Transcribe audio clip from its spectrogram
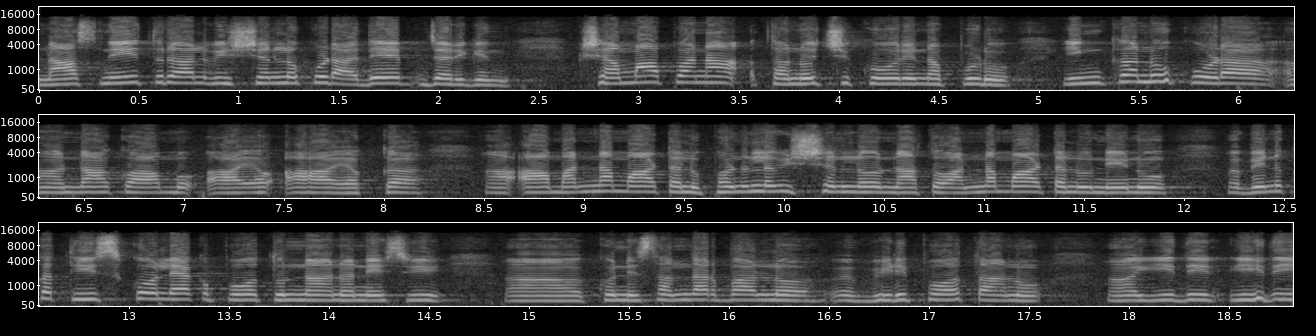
నా స్నేహితురాల విషయంలో కూడా అదే జరిగింది. క్షమాపణ తనొచ్చి కోరినప్పుడు ఇంకనూ కూడా నాకు ఆ ఆ యొక్క ఆ, అన్న మాటలు పనుల విషయంలో నాతో అన్న మాటలు నేను వెనుక తీసుకోలేకపోతున్నాను అనేసి కొన్ని సందర్భాల్లో విడిపోతాను. ఇది ఇది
